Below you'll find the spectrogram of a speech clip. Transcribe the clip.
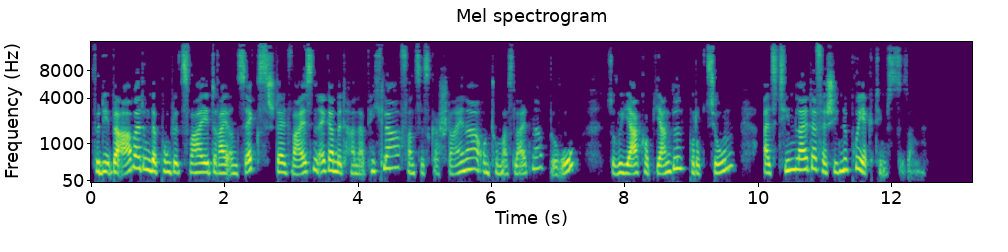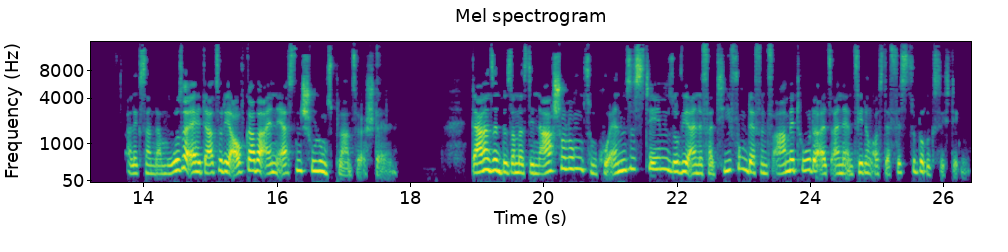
Für die Bearbeitung der Punkte 2, 3 und 6 stellt Weißenegger mit Hanna Pichler, Franziska Steiner und Thomas Leitner Büro sowie Jakob Jandl Produktion als Teamleiter verschiedene Projektteams zusammen. Alexander Moser erhält dazu die Aufgabe, einen ersten Schulungsplan zu erstellen. Darin sind besonders die Nachschulungen zum QM-System sowie eine Vertiefung der 5a-Methode als eine Empfehlung aus der FIS zu berücksichtigen.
